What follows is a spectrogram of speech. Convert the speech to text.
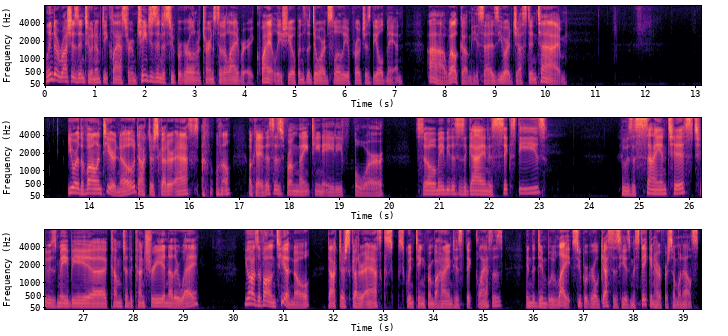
Linda rushes into an empty classroom, changes into Supergirl, and returns to the library. Quietly, she opens the door and slowly approaches the old man. Ah, welcome, he says. You are just in time. You are the volunteer, no? Dr. Scudder asks. well, okay, this is from 1984. So maybe this is a guy in his 60s. who's a scientist who's maybe uh, come to the country another way. You are a volunteer, no? Dr. Scudder asks, squinting from behind his thick glasses. In the dim blue light, Supergirl guesses he has mistaken her for someone else.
